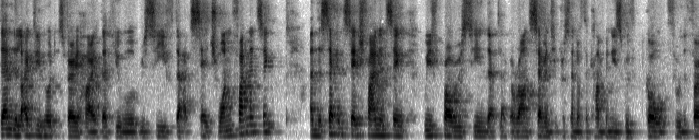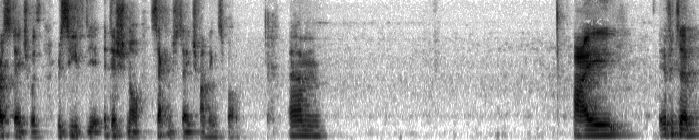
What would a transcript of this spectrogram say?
Then the likelihood is very high that you will receive that stage one financing. And the second stage financing we've probably seen that like around 70% of the companies would go through the first stage with receive the additional second stage funding as well. Um, I, if it's a,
